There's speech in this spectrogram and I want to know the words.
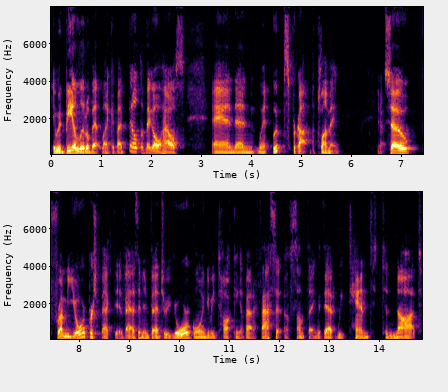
It would be a little bit like if I built a big old house and then went, oops, forgot the plumbing. Yeah. So, from your perspective as an inventor, you're going to be talking about a facet of something that we tend to not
